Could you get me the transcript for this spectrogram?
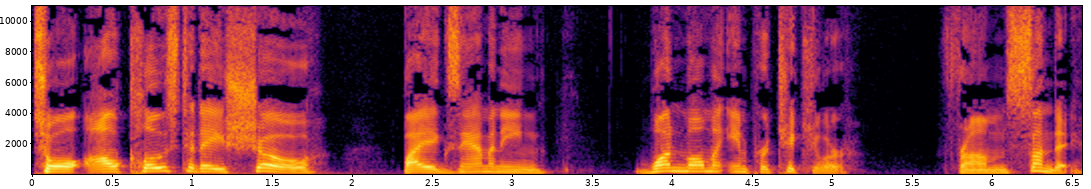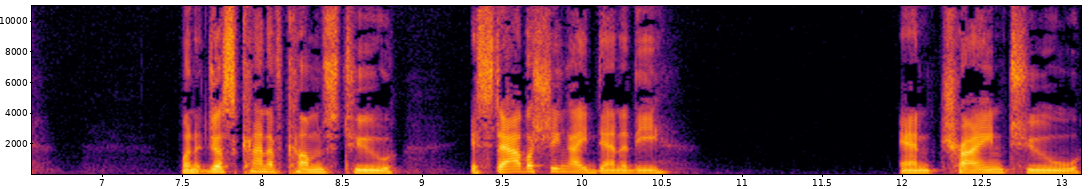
So I'll close today's show by examining one moment in particular from Sunday when it just kind of comes to establishing identity and trying to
